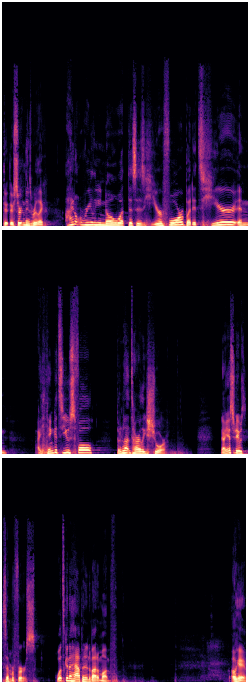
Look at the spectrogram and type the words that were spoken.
there, there's certain things where like, I don't really know what this is here for, but it's here and I think it's useful, but I'm not entirely sure. Now, yesterday was December 1st. What's going to happen in about a month? Okay,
